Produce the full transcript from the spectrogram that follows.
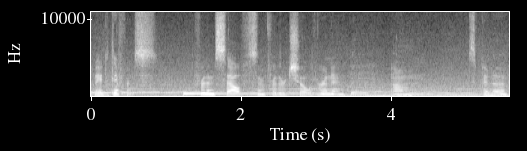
made a difference for themselves and for their children. And um, it's been a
